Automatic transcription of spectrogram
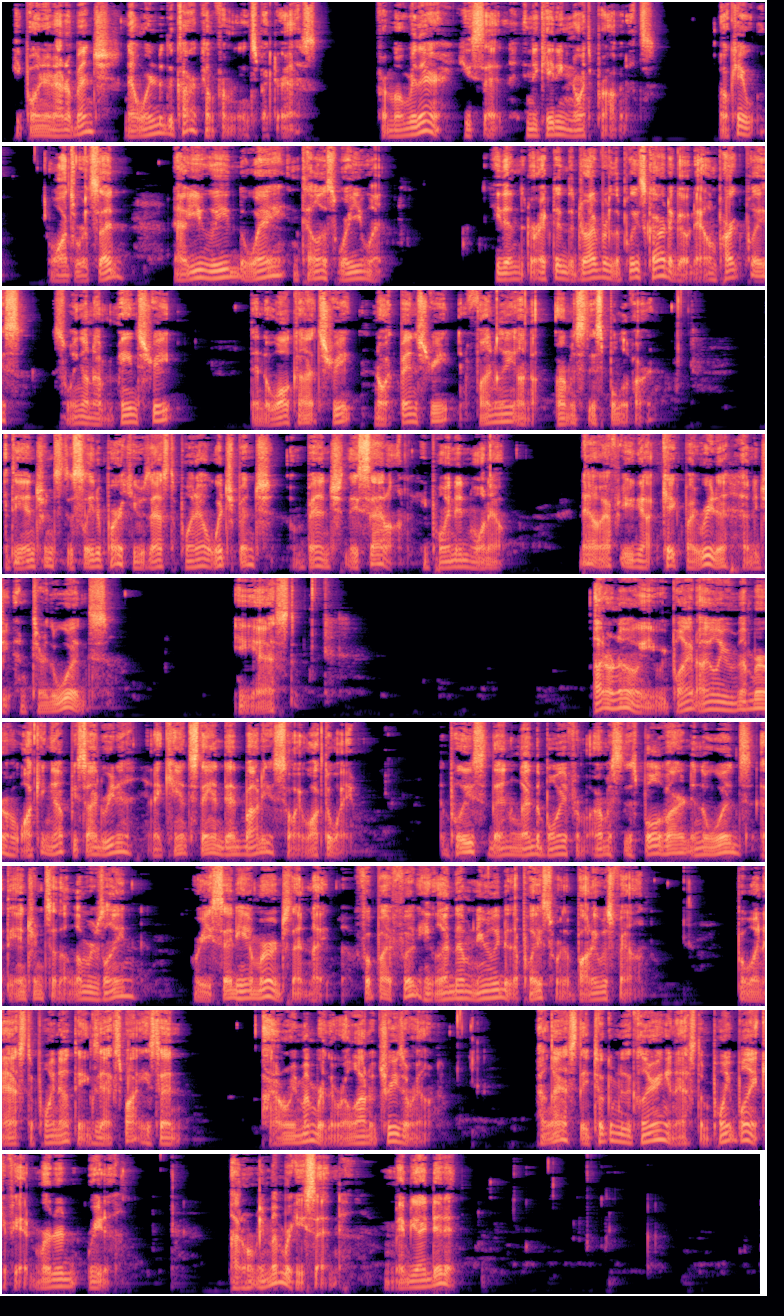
He pointed out a bench. Now, where did the car come from? The inspector asked. From over there, he said, indicating North Providence. Okay, Wadsworth said. Now you lead the way and tell us where you went. He then directed the driver of the police car to go down Park Place, swing on a Main Street, then to Walcott Street, North Bend Street, and finally on Armistice Boulevard. At the entrance to Slater Park, he was asked to point out which bench bench they sat on. He pointed one out. Now, after you got kicked by Rita, how did you enter the woods? He asked. I don't know, he replied. I only remember walking up beside Rita, and I can't stand dead bodies, so I walked away. The police then led the boy from Armistice Boulevard in the woods at the entrance of the Lover's Lane, where he said he emerged that night. Foot by foot, he led them nearly to the place where the body was found. But when asked to point out the exact spot, he said, I don't remember, there were a lot of trees around. At last, they took him to the clearing and asked him point blank if he had murdered Rita. I don't remember, he said. Maybe I did it.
